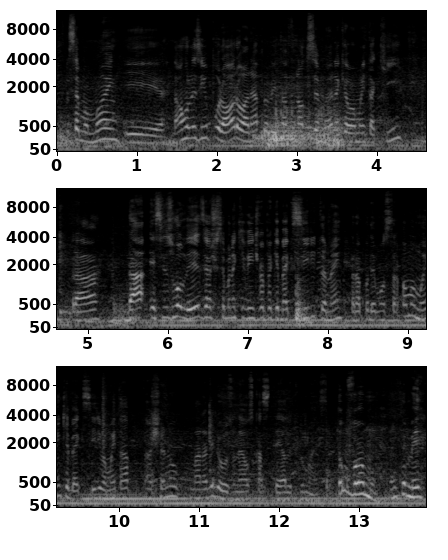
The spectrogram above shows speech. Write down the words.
conhecer a mamãe e dar um rolezinho por Ottawa, né? Aproveitar o final de semana que a mamãe tá aqui pra dar esses rolês. E acho que semana que vem a gente vai pra Quebec City também, pra poder mostrar pra mamãe Quebec City. Mamãe tá achando maravilhoso, né? Os castelos e tudo mais. Então vamos, vamos comer.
